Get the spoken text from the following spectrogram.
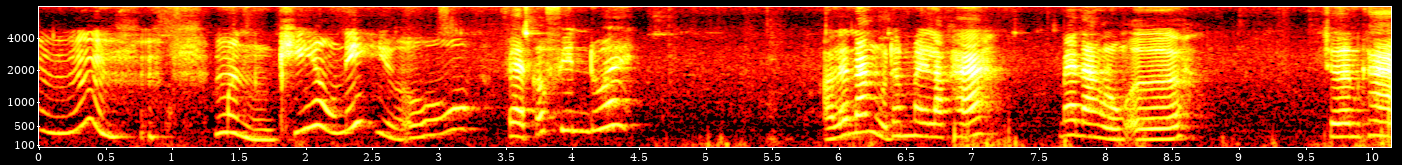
มเหมือนเขี้ยวนี่อยู่แฝดก็ฟินด้วย เอาแล้วนั่งอยู่ทำไมล่ะคะ แม่นางลงเออ เชิญค่ะ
